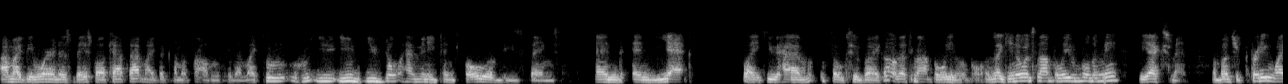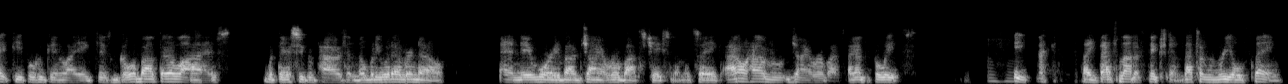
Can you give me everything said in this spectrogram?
I might be wearing this baseball cap. That might become a problem for them. Like who, who you, you, you don't have any control of these things. And, and yet like you have folks who's like, oh, that's not believable. It's like, you know, what's not believable to me? The X-Men, a bunch of pretty white people who can like just go about their lives with their superpowers and nobody would ever know and they're worried about giant robots chasing them. It's like I don't have giant robots. I got the police. Mm-hmm. like that's not a fiction. That's a real thing.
